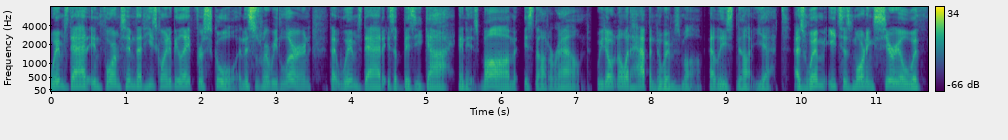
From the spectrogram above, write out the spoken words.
Wim's dad informs him that he's going to be late for school, and this is where we learn that Wim's dad is a busy guy, and his mom is not around. We don't know what happened to Wim's mom, at least not yet. As Wim eats his morning cereal with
